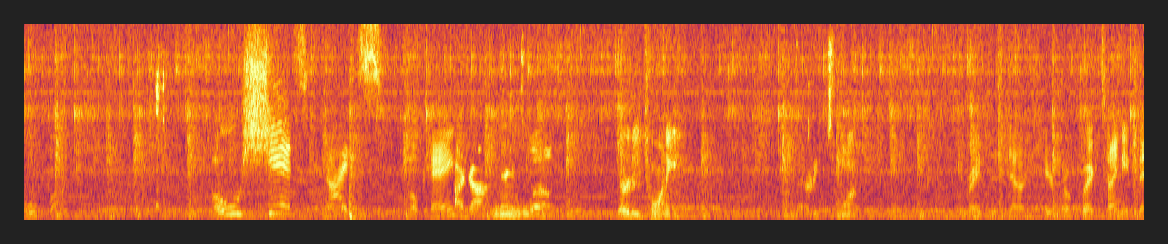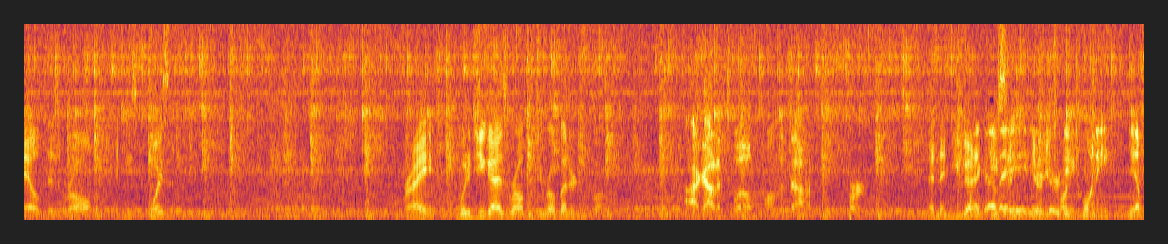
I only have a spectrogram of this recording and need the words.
Oh, fuck. Oh, shit! Nice. Okay. I got Ooh. a 12. dirty twenty. 30 20. Let me write this down here real quick. Tiny failed his roll, and he's poisoned. Right? What did you guys roll? Did you roll better than 12? I got a 12 on the dot. Perfect. And then you got, I got you a dirty, dirty 20? twenty. Yep.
